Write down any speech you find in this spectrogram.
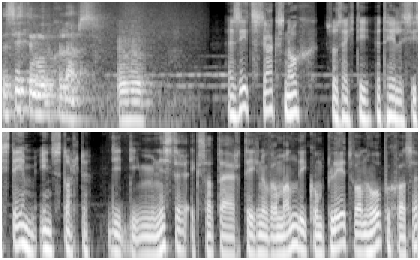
the system will collapse. Mm -hmm. Hij ziet straks nog, zo zegt hij, het hele systeem instorten die, die minister, ik zat daar tegenover een man die compleet wanhopig was. Hè.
